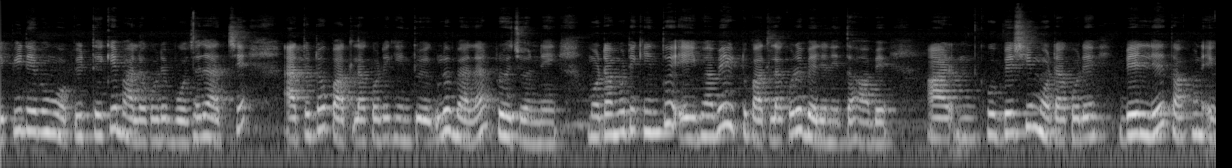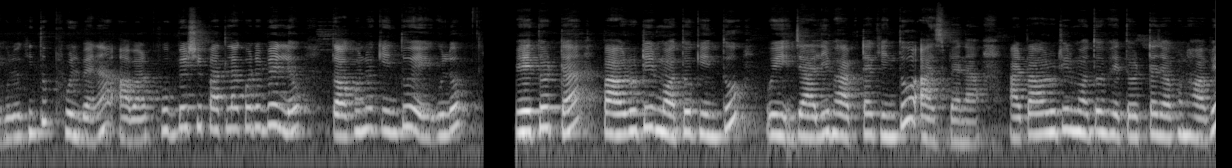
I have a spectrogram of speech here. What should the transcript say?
এপিড এবং ওপিড থেকে ভালো করে বোঝা যাচ্ছে। এতটাও পাতলা করে কিন্তু এগুলো বেলার প্রয়োজন নেই। মোটামুটি কিন্তু এইভাবে একটু পাতলা করে বেলে নিতে হবে। আর খুব বেশি মোটা করে বেললে তখন এগুলো কিন্তু ফুলবে না। আবার খুব বেশি পাতলা করে বেললেও তখনও কিন্তু এগুলো ভেতরটা পাউরুটির মতো কিন্তু ওই জালি ভাবটা কিন্তু আসবে না। আর পাউরুটির মতো ভেতরটা যখন হবে,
